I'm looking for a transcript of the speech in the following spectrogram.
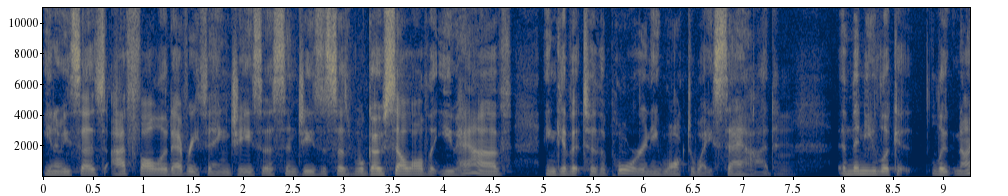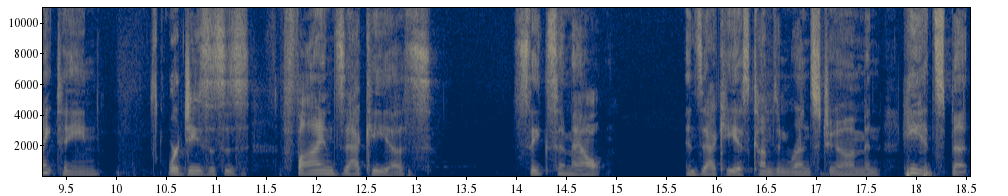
know, he says, I've followed everything, Jesus. And Jesus says, Well, go sell all that you have and give it to the poor. And he walked away sad. Hmm. And then you look at Luke 19, where Jesus is, finds Zacchaeus, seeks him out, and Zacchaeus comes and runs to him, and he had spent,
